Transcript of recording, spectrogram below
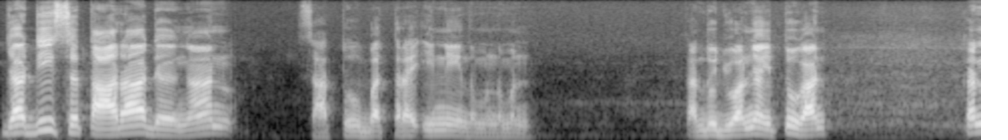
Jadi setara dengan satu baterai ini, teman-teman. Kan tujuannya itu kan. Kan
